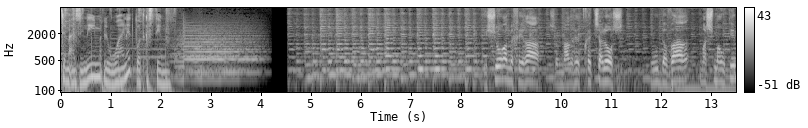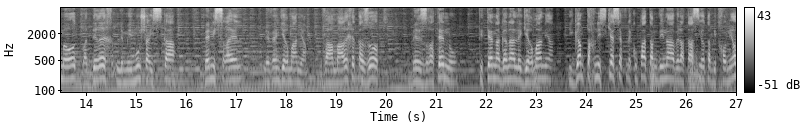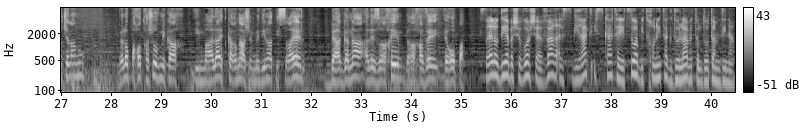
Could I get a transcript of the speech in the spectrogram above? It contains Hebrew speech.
אתם מאזינים ל-ynet פודקאסטים. אישור המכירה של מערכת ח' 3 הוא דבר משמעותי מאוד בדרך למימוש העסקה בין ישראל לבין גרמניה. והמערכת הזאת, בעזרתנו, תיתן הגנה לגרמניה. היא גם תכניס כסף לקופת המדינה ולתעשיות הביטחוניות שלנו, ולא פחות חשוב מכך, היא מעלה את קרנה של מדינת ישראל בהגנה על אזרחים ברחבי אירופה. ישראל הודיעה בשבוע שעבר על סגירת עסקת היצוא הביטחונית הגדולה בתולדות המדינה.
